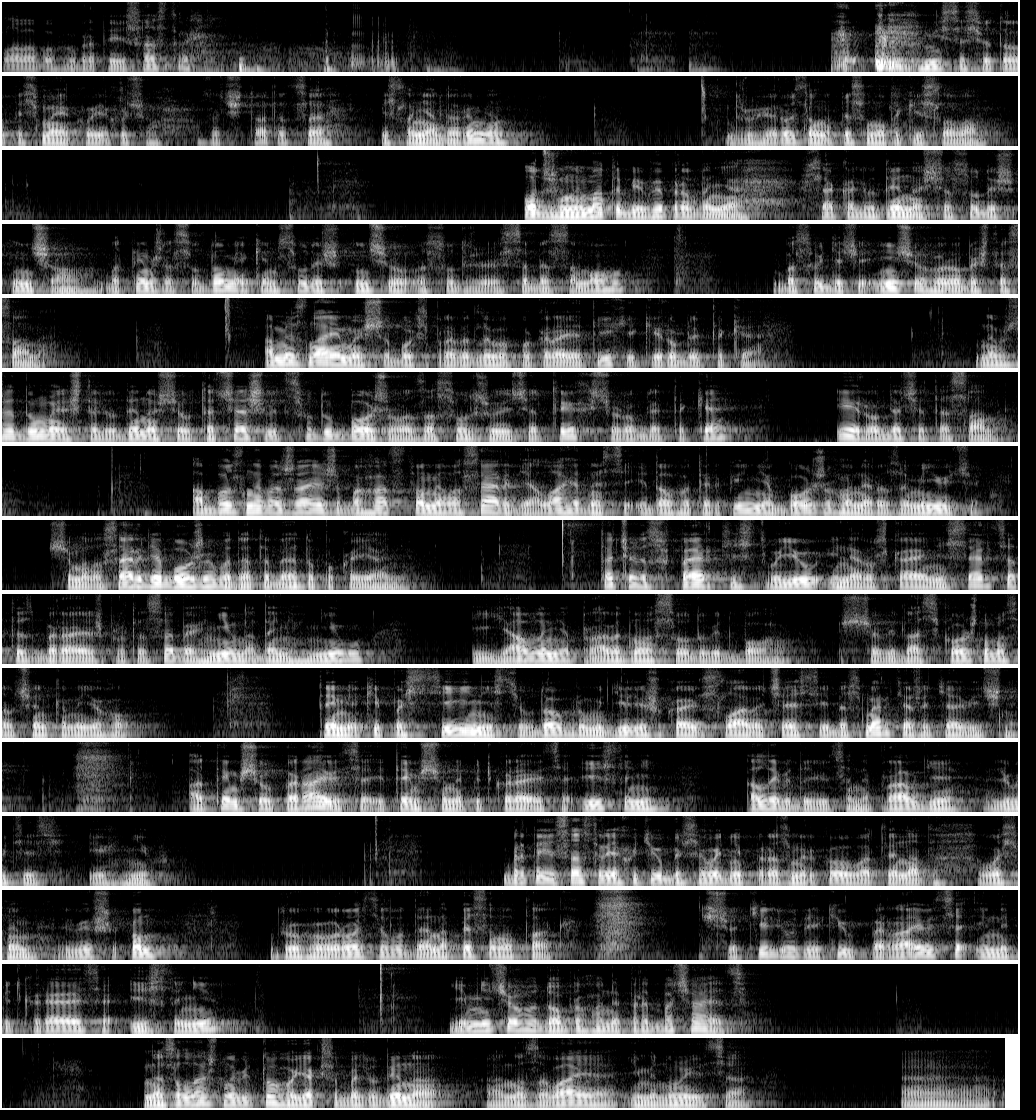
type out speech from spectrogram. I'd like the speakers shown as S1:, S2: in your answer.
S1: Слава Богу, брати і сестри. Місце Святого Письма, яке я хочу зачитати, це Післання до Римлян. Другий розділ написано такі слова. Отже, нема тобі виправдання, всяка людина, що судиш іншого, бо тим же судом, яким судиш іншого, осуджуєш себе самого, бо судячи іншого, робиш те саме. А ми знаємо, що Бог справедливо покарає тих, які роблять таке. Невже думаєш ти, людино, що втечеш від суду Божого, засуджуючи тих, що роблять таке, і роблячи те саме? Або зневажаєш багатство милосердя, лагідності і довготерпіння Божого, не розуміючи, що милосердя Боже веде тебе до покаяння. Та через впертість твою і нерозкаяність серця ти збираєш проти себе гнів на день гніву і явлення праведного суду від Бога, що віддасть кожному за вчинками Його. Тим, які постійністю в доброму ділі шукають слави, честі і безсмертя, життя вічне. А тим, що впираються, і тим, що не підкоряються істині, але віддаються неправді, лютість і гнів. Брати і сестри, я хотів би сьогодні порозмірковувати над восьмим віршиком другого розділу, де написано так, що ті люди, які впираються і не підкоряються істині, їм нічого доброго не передбачається. Незалежно від того, як себе людина називає, іменується,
